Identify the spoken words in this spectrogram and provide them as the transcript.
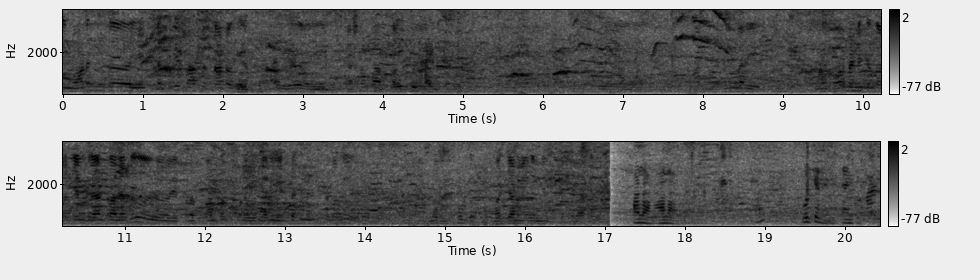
ఈ మోడల్ ఎయిట్ థర్టీకి క్లాసెస్ స్టార్ట్ అవుతుంది. కష్టం క్లాస్ ఫైవ్ గవర్నమెంట్ నుంచి ఇంతవరకు ఏం గ్రాంట్ రాలేదు. ఇక్కడ స్పాన్సర్స్ కూడా ఇవ్వలేదు ఎయిట్ థర్టీ నుంచి పిల్లలు ఫుడ్ మధ్యాహ్నం చెప్పారా అలా అలా. ఓకేనండి థ్యాంక్ యూ సార్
